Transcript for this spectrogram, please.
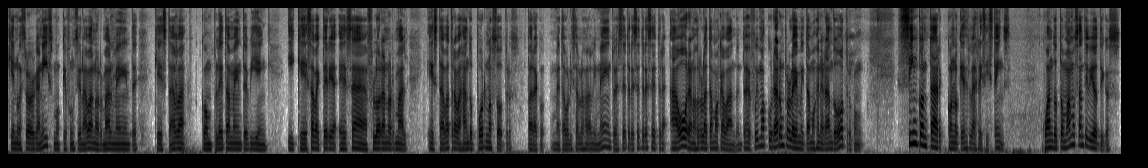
que nuestro organismo que funcionaba normalmente, que estaba completamente bien, y que esa bacteria, esa flora normal, estaba trabajando por nosotros para metabolizar los alimentos, etcétera, etcétera, etcétera. Ahora nosotros la estamos acabando. Entonces fuimos a curar un problema y estamos generando otro, con, sin contar con lo que es la resistencia. Cuando tomamos antibióticos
